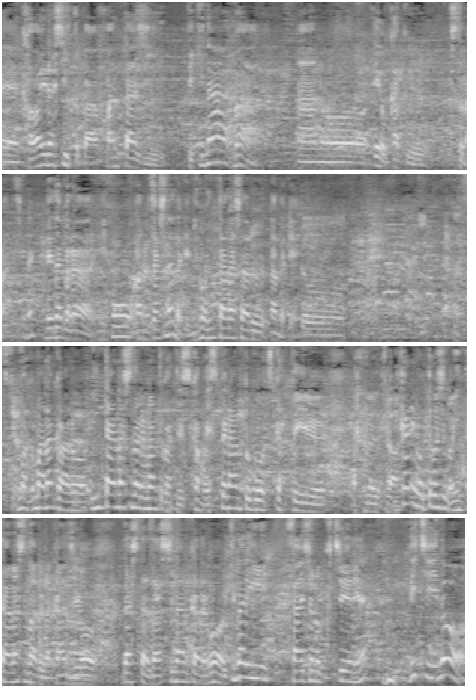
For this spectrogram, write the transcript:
えー可愛らしいとかファンタジー的なまああの絵を描く人なんですよね。でだから日本あの雑誌なんだっけ？日本インターナショナルなんだっけ？えっとまあ、まあなんかあのインターナショナルなんとかっていうしかもエスペラント語を使っているあのいかにも当時のインターナショナルな感じを出した雑誌なんかでもいきなり最初の口絵にねリチーの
